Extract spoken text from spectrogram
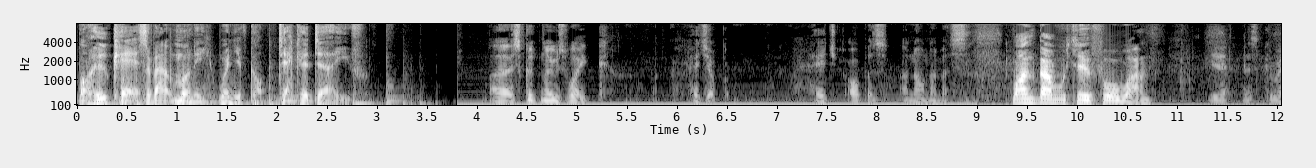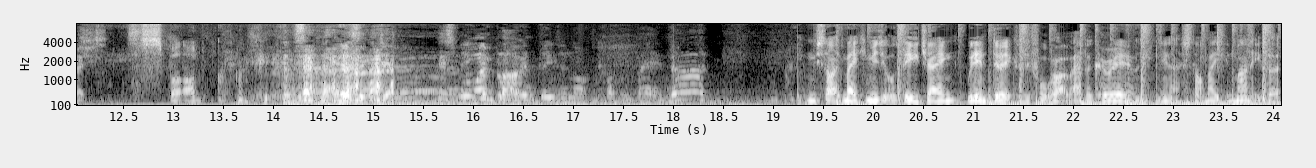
But who cares about money when you've got Decca Dave? Uh, it's Good News Week. Hedge, up, Hedge Hoppers Anonymous. One double two four one. Yeah, that's correct. Spot on. It's mind blowing. These are not common bands. No. When we started making music or DJing, we didn't do it because we thought, right, we'll have a career and you know start making money, but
